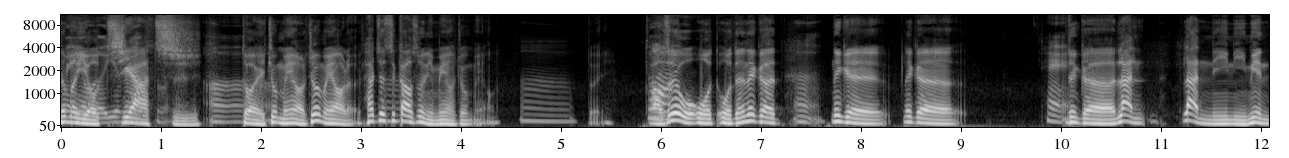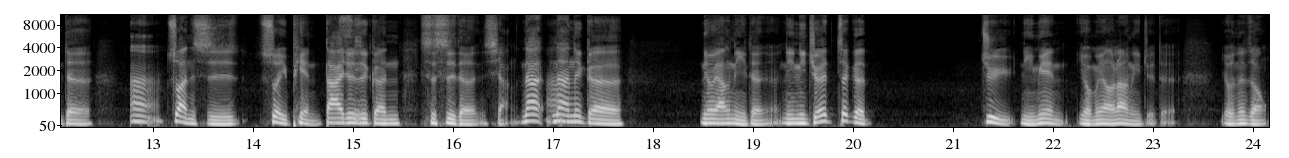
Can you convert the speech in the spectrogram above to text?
那么有价值，对，就没有就没有了。他就是告诉你没有就没有，嗯，对，好，所以我我我的那个嗯。那个那个那个烂烂泥里面的嗯。钻石碎片，大概就是跟十四的很像。那那那个牛羊你的，你你觉得这个剧里面有没有让你觉得有那种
